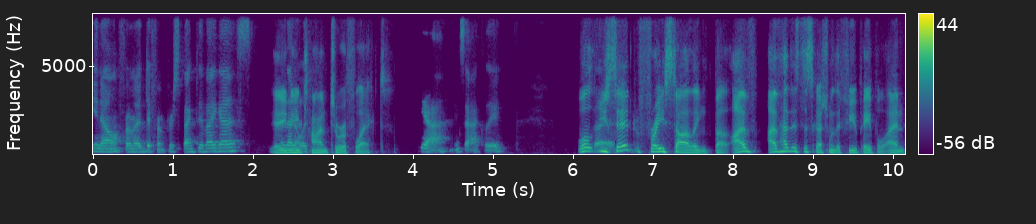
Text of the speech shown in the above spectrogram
you know, from a different perspective, I guess. Yeah, you need time to reflect. Yeah, exactly. Well, you said freestyling, but I've I've had this discussion with a few people, and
